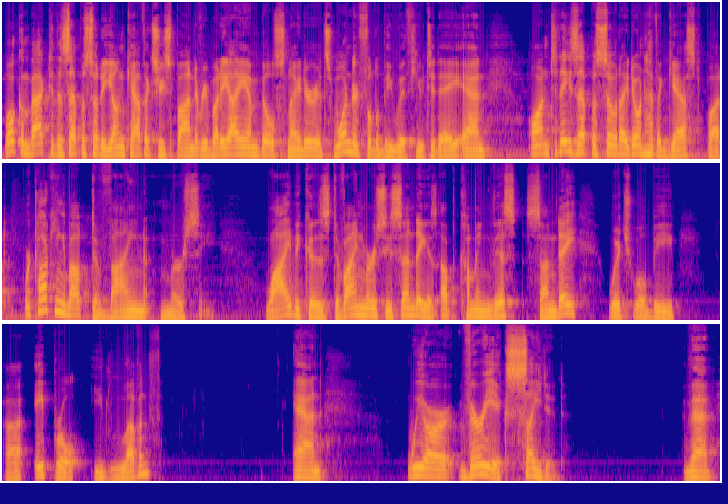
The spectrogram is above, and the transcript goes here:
Welcome back to this episode of Young Catholics Respond, everybody. I am Bill Snyder. It's wonderful to be with you today. And on today's episode, I don't have a guest, but we're talking about Divine Mercy. Why? Because Divine Mercy Sunday is upcoming this Sunday, which will be uh, April 11th. And we are very excited that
